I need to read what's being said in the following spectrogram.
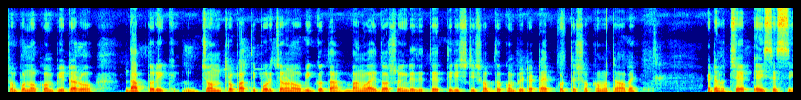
সম্পন্ন কম্পিউটার ও দাপ্তরিক যন্ত্রপাতি পরিচালনা অভিজ্ঞতা, বাংলায় দশ ও ইংরেজিতে তিরিশটি শব্দ কম্পিউটার টাইপ করতে সক্ষম হতে হবে। এটা হচ্ছে এইচএসসি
